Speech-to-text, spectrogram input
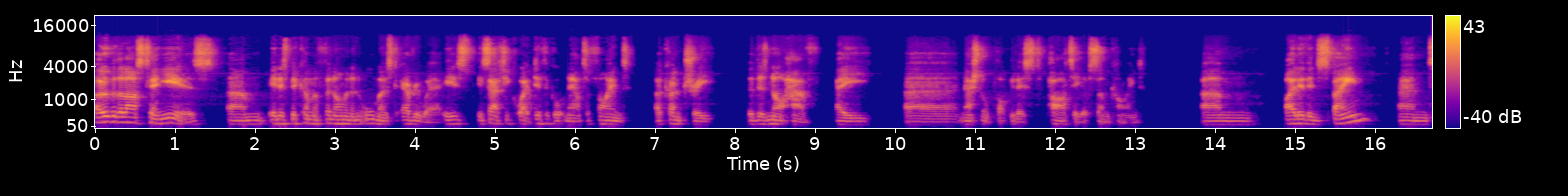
over the last 10 years, um, it has become a phenomenon almost everywhere. It's, it's actually quite difficult now to find a country that does not have a uh, national populist party of some kind. Um, I live in Spain, and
